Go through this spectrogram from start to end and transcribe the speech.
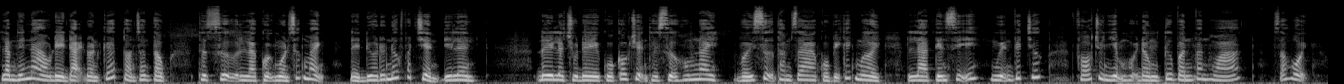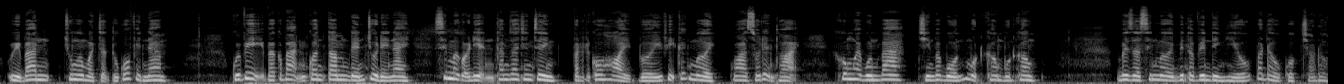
Làm thế nào để đại đoàn kết toàn dân tộc thực sự là cội nguồn sức mạnh để đưa đất nước phát triển đi lên? Đây là chủ đề của câu chuyện thời sự hôm nay với sự tham gia của vị khách mời là tiến sĩ Nguyễn Viết Chức, Phó chủ nhiệm Hội đồng Tư vấn Văn hóa, Xã hội, Ủy ban Trung ương Mặt trận Tổ quốc Việt Nam. Quý vị và các bạn quan tâm đến chủ đề này, xin mời gọi điện tham gia chương trình và đặt câu hỏi với vị khách mời qua số điện thoại 0243 934 1040. Bây giờ xin mời biên tập viên Đình Hiếu bắt đầu cuộc trao đổi.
